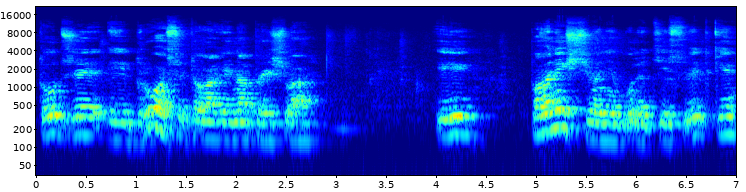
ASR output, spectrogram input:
тут же і Друга світова війна прийшла. І повинищувані були ті свідки,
